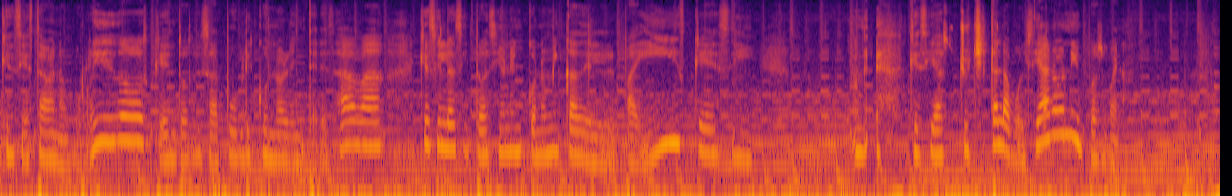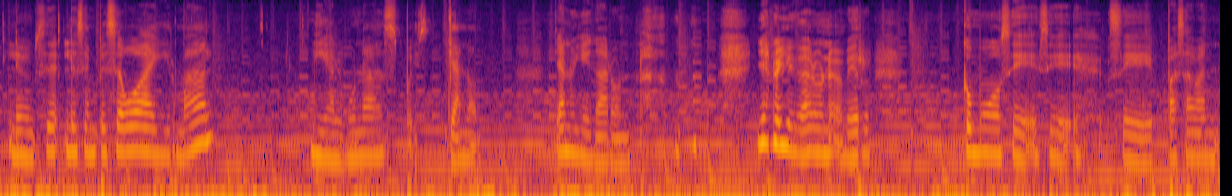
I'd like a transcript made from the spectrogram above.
que si estaban aburridos, que entonces al público no le interesaba, que si la situación económica del país, que si, que si a Chuchita la bolsearon y pues bueno, les empezó a ir mal y algunas pues ya no ya no llegaron, ya no llegaron a ver cómo se, se, pasaban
